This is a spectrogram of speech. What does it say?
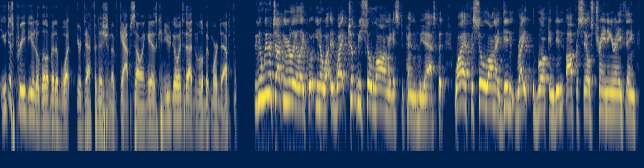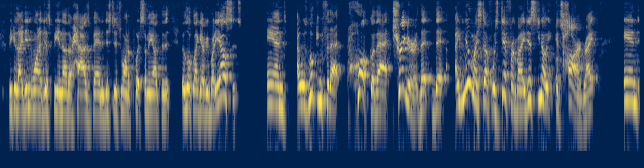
You just previewed a little bit of what your definition of gap selling is. Can you go into that in a little bit more depth? You know, we were talking earlier, like, you know, why it took me so long. I guess it depends on who you ask, but why for so long I didn't write the book and didn't offer sales training or anything because I didn't want to just be another has been and just just want to put something out that that looked like everybody else's and I was looking for that hook or that trigger that that I knew my stuff was different, but I just you know it's hard, right? And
